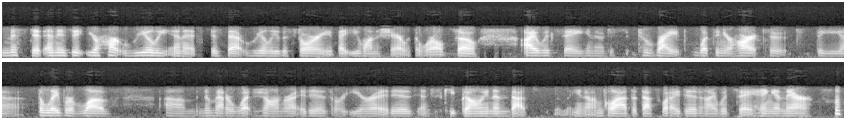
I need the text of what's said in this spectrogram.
missed it. And is it your heart really in it? Is that really the story that you want to share with the world? So I would say, you know, just to write what's in your heart, to, to the uh, the labor of love, um, no matter what genre it is or era it is, and just keep going. And that's, you know, I'm glad that that's what I did, and I would say, hang in there.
